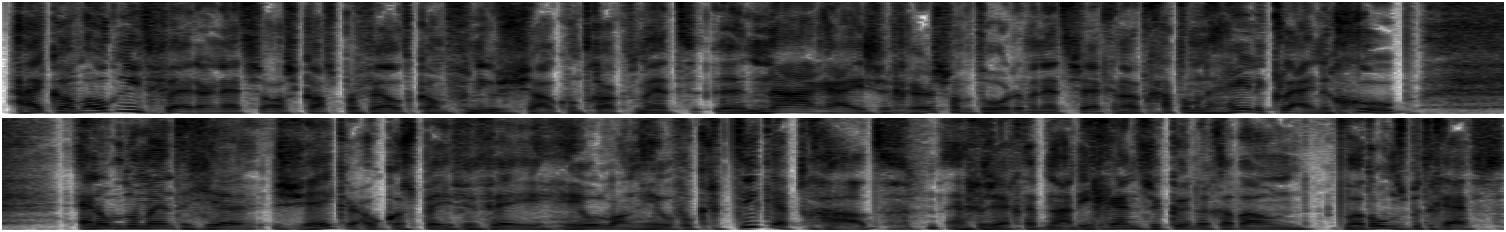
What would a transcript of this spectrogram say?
Hij kwam ook niet verder, net zoals Casper Veldkamp van Nieuw Sociaal Contract... met eh, nareizigers, want dat hoorden we net zeggen. Het gaat om een hele kleine groep. En op het moment dat je, zeker ook als PVV, heel lang heel veel kritiek hebt gehad. en gezegd hebt: Nou, die grenzen kunnen gewoon, wat ons betreft,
